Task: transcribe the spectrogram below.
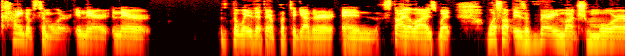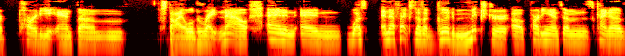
kind of similar in their in their the way that they're put together and stylized, but Wassup is very much more party anthem styled right now and and was NFX does a good mixture of party anthems kind of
